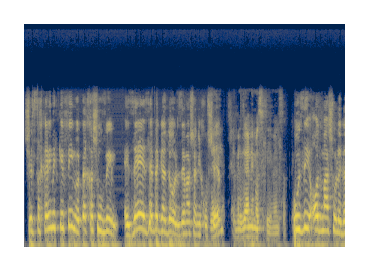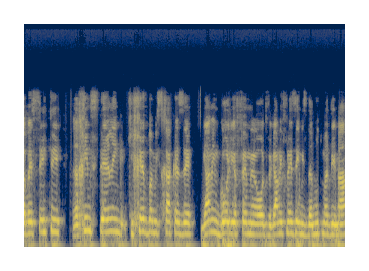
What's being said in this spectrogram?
ששחקנים התקפיים יותר חשובים. אה, זה, זה בגדול, זה מה שאני חושב. בזה אני מסכים, אין ספק. עוזי, עוד משהו לגבי סיטי, רכים סטרלינג כיכב במשחק הזה, גם עם גול יפה מאוד, וגם לפני זה עם הזדמנות מדהימה,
